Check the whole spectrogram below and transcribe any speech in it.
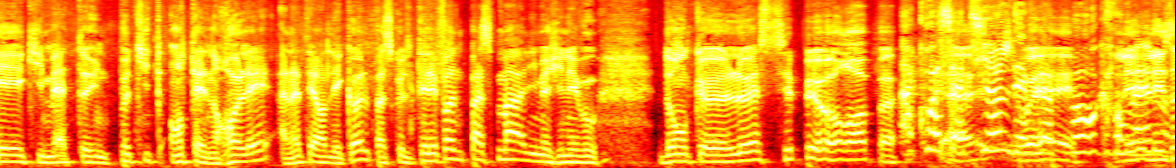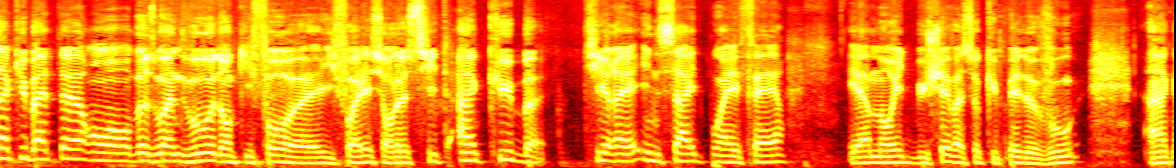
et qui mettent une petite antenne relais à l'intérieur de l'école parce que le téléphone passe mal, imaginez-vous. Donc euh, le SCP Europe. À quoi ça tient, le développement, quand les, même les incubateurs ont besoin de vous, donc il faut euh, il faut aller sur le site incube-inside.fr. Et Amaury de Buchet va s'occuper de vous. On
